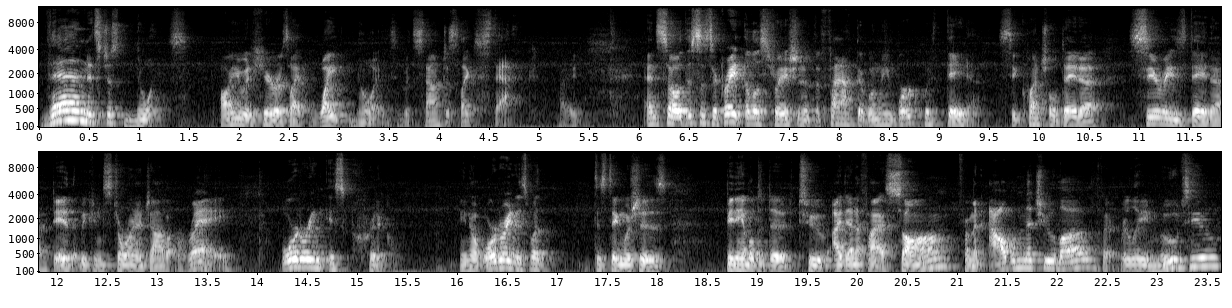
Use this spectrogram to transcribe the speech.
then it's just noise. All you would hear is like white noise. It would sound just like static, right? And so this is a great illustration of the fact that when we work with data, sequential data, series data, data that we can store in a Java array, ordering is critical. You know, ordering is what distinguishes being able to, to, to identify a song from an album that you love that really moves you,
